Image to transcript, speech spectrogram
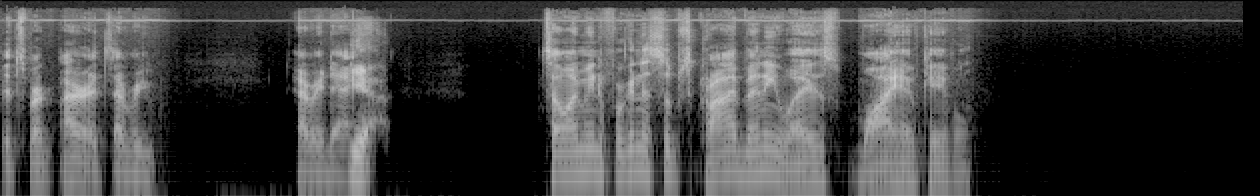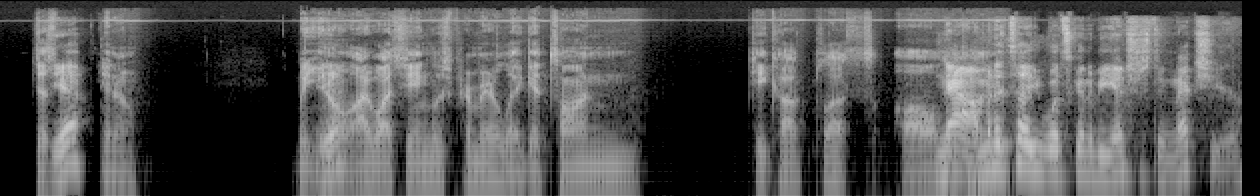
Pittsburgh Pirates every every day. Yeah. So I mean if we're gonna subscribe anyways, why have cable? Just Yeah. you know. But you Yeah. know, I watch the English Premier League. It's on Peacock Plus all. Now, I'm going to tell you what's going to be interesting next year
